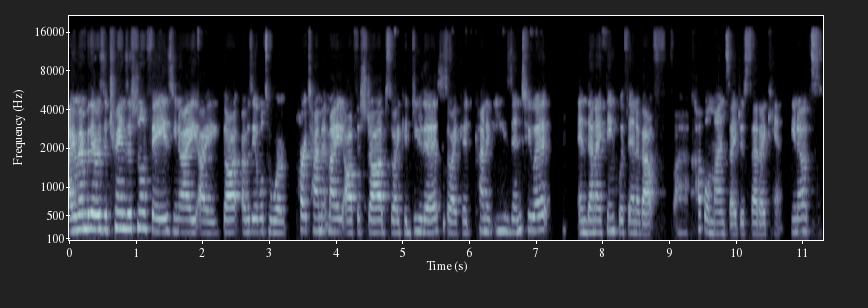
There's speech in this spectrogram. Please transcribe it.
i remember there was a transitional phase you know i, I got i was able to work part-time at my office job so i could do this so i could kind of ease into it and then i think within about a couple months i just said i can't you know it's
